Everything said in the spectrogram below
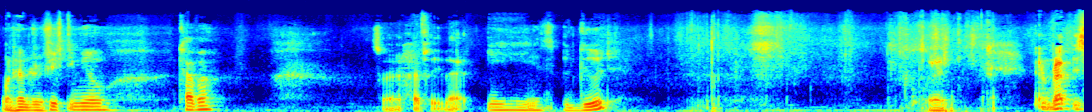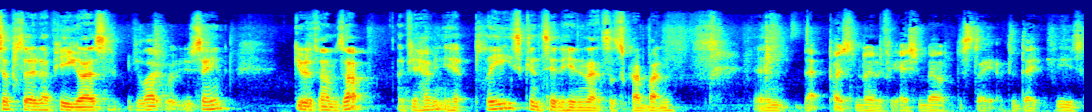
150 mil cover. So hopefully that is good. So to wrap this episode up here, guys. If you like what you've seen, give it a thumbs up. If you haven't yet, please consider hitting that subscribe button and that post notification bell to stay up to date with these,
